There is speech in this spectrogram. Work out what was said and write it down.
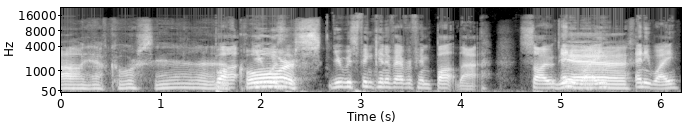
Oh yeah, of course, yeah, but of you was course. you was thinking of everything but that. So anyway, Yeah. anyway,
